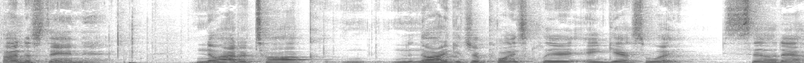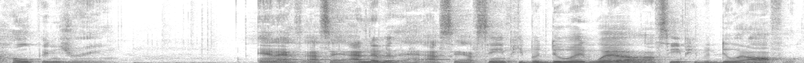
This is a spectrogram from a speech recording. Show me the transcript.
Understand that. Know how to talk, know how to get your points clear, and guess what? Sell that hope and dream. And I, I say I never I say I've seen people do it well. I've seen people do it awful.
